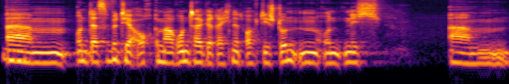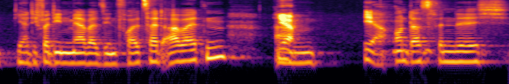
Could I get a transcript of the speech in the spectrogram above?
Mhm. Ähm, und das wird ja auch immer runtergerechnet auf die Stunden und nicht ähm, ja, die verdienen mehr, weil sie in Vollzeit arbeiten. Ähm, ja, und das finde ich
